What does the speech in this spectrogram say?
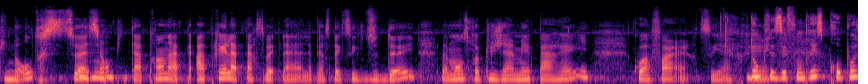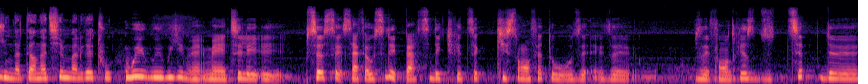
d'une autre situation, puis d'apprendre ap- après la, perspe- la, la perspective du deuil, le monde sera plus jamais pareil. Quoi faire, après? Donc les effondristes proposent une alternative malgré tout. Oui, oui, oui, mais, les- ça, ça fait aussi des parties des critiques qui sont faites aux, aux effondristes du type de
